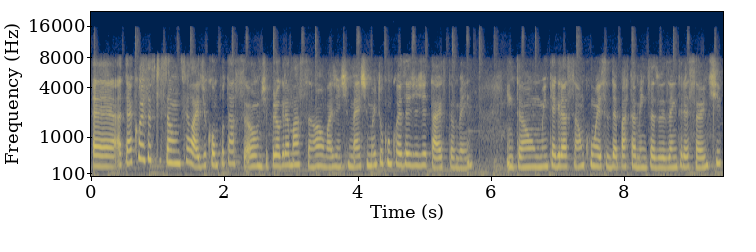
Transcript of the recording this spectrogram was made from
É, até coisas que são, sei lá, de computação, de programação, a gente mexe muito com coisas digitais também. Então, uma integração com esses departamentos às vezes é interessante.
